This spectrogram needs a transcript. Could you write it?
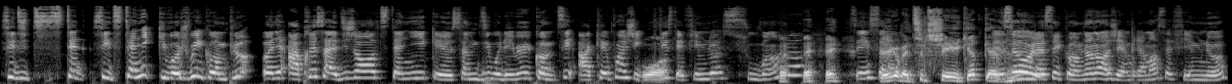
c'est du c'est Titanic qui va jouer comme plus après ça a dit genre Titanic euh, samedi whatever comme tu sais à quel point j'ai écouté Ouais. ce film là souvent là C'est comme une petite shakeette c'est ça là c'est comme non non j'aime vraiment ce film là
